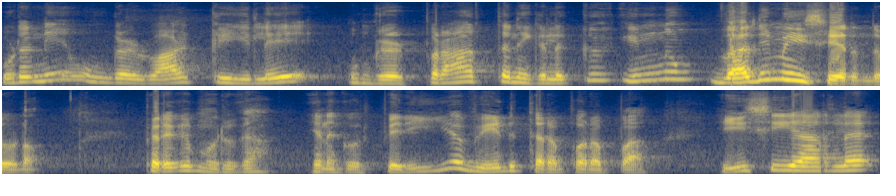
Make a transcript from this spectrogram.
உடனே உங்கள் வாழ்க்கையிலே உங்கள் பிரார்த்தனைகளுக்கு இன்னும் வலிமை சேர்ந்துவிடும் பிறகு முருகா எனக்கு ஒரு பெரிய வீடு தரப்போறப்பா. ஈசிஆரில்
